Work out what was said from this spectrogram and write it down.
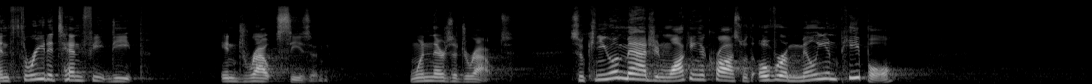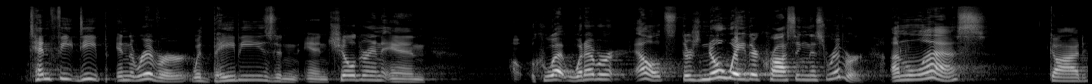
and three to 10 feet deep in drought season, when there's a drought. So, can you imagine walking across with over a million people 10 feet deep in the river with babies and, and children and whatever else? There's no way they're crossing this river unless God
